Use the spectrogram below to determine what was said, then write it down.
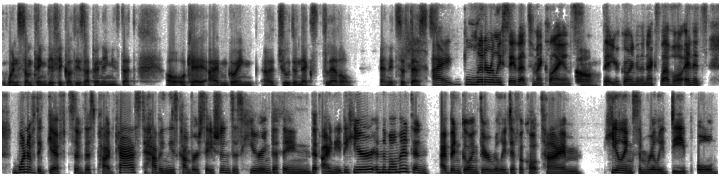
When something difficult is happening, is that, oh, okay, I'm going uh, to the next level and it's a test. I literally say that to my clients oh. that you're going to the next level. And it's one of the gifts of this podcast, having these conversations is hearing the thing that I need to hear in the moment. And I've been going through a really difficult time healing some really deep old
